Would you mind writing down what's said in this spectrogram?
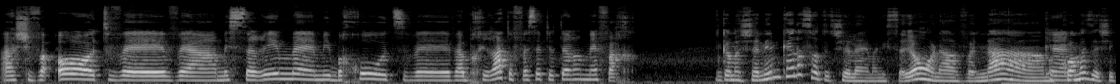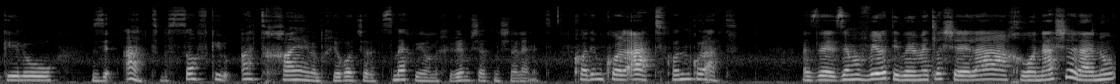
ההשוואות ו- והמסרים אה, מבחוץ ו- והבחירה תופסת יותר נפח. גם השנים כן עושות את שלהם, הניסיון, ההבנה, כן. המקום הזה שכאילו, זה את, בסוף כאילו את חיה עם הבחירות של עצמך ועם המחירים שאת משלמת. קודם כל את. קודם כל את. אז אה, זה מוביל אותי באמת לשאלה האחרונה שלנו,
